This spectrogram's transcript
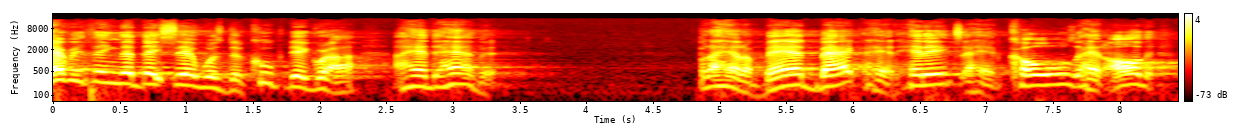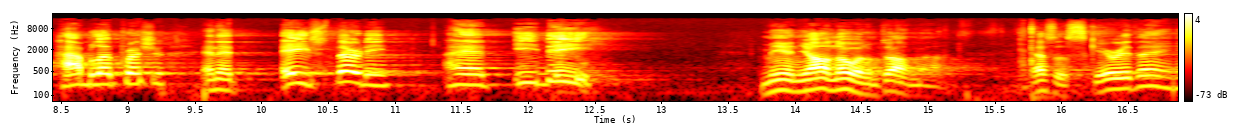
everything that they said was the coup de grace, I had to have it. But I had a bad back, I had headaches, I had colds, I had all the high blood pressure, and at age 30, I had ED. Me and y'all know what I'm talking about. That's a scary thing.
